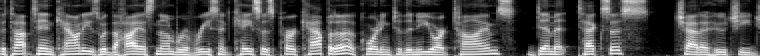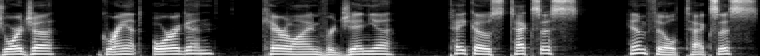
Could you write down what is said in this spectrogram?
The top 10 counties with the highest number of recent cases per capita, according to the New York Times Dimmit, Texas, Chattahoochee, Georgia, Grant, Oregon, Caroline, Virginia, Pecos, Texas, Hemphill, Texas,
